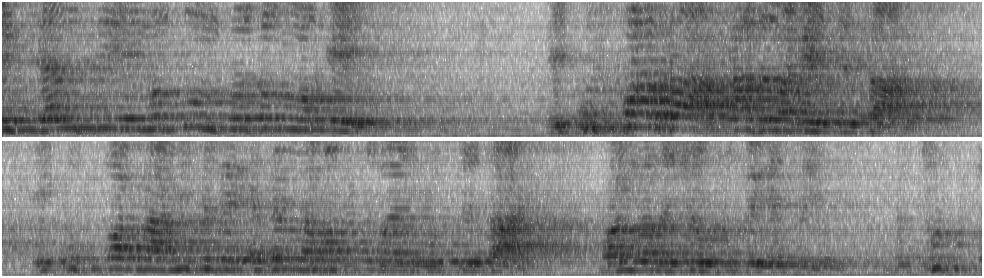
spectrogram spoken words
এই নতুন প্রজন্মকে ঢুকে গেছে। ছোট্ট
